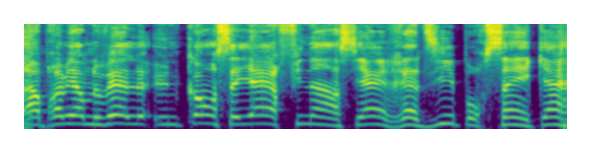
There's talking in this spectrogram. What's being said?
Alors, première nouvelle, une conseillère financière radiée pour 5 ans.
